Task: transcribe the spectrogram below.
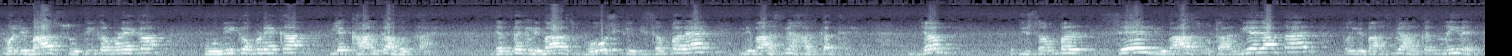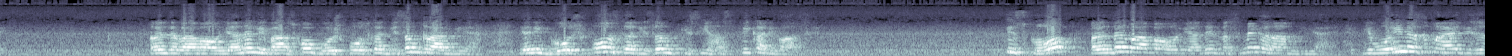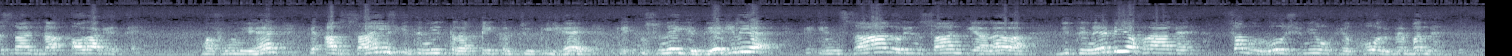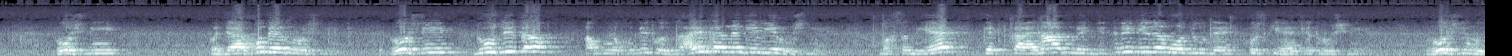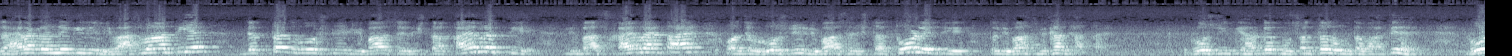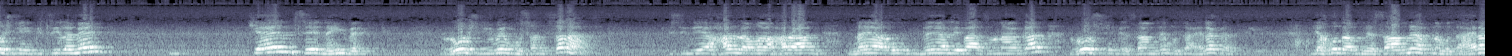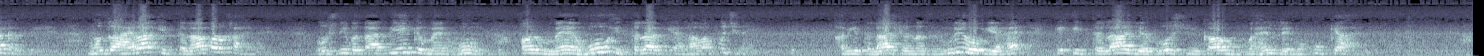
وہ لباس سوتی کپڑے کا اونی کپڑے کا یا کھان کا ہوتا ہے۔ جب تک لباس گوشت کے جسم پر ہے، لباس میں حرکت ہے۔ جب جسم پر سے لباس اتار دیا جاتا ہے، تو لباس میں حرکت نہیں رہتی۔ بابا اولیاء نے لباس کو گوشت پوش کا جسم قرار دیا ہے یعنی گوشت پوش کا جسم کسی ہستی کا لباس ہے۔ اس کو پرندر بابا اولیاء نے نسمے کا نام دیا ہے۔ یہ وہی نسمہ ہے جسے سائنسداں اور کہتے ہیں۔ مفہوم یہ ہے کہ اب سائنس اتنی ترقی کر چکی ہے کہ اس نے یہ دیکھ لیا ہے کہ انسان اور انسان کے علاوہ جتنے بھی افراد ہیں، سب روشنیوں کے کھول میں بند ہیں۔ روشنی بجائے خود ایک روشنی۔ روشنی دوسری طرف اپنی خودی کو ظاہر کرنے کے لیے روشنی ہے۔ مقصد یہ ہے کہ کائنات میں جتنی چیزیں موجود ہیں، اس کی حیثیت روشنی ہے۔ روشنی مظاہرہ کرنے کے لیے لباس بناتی ہے۔ جب تک روشنی لباس سے رشتہ قائم رکھتی ہے، لباس قائم رہتا ہے اور جب روشنی لباس سے رشتہ توڑ لیتی ہے، تو لباس بکھر جاتا ہے۔ روشنی کی حرکت مسلسل اور متبادر ہے۔ روشنی کسی لمحے چین سے نہیں بیٹھتی روشنی میں مسلسل آتی اس لیے ہر لمحہ، ہر آن نیا روپ، نیا لباس بنا کر روشنی کے سامنے مظاہرہ کرتی ہے۔ یا خود اپنے سامنے اپنا مظاہرہ کرتی ہے۔ مظاہرہ اطلاع پر قائم ہے۔ روشنی بتاتی ہے کہ میں ہوں اور میں ہوں اطلاع کے علاوہ کچھ نہیں۔ اب یہ تلاش کرنا ضروری ہو گیا ہے کہ اطلاع یا روشنی کا محل وقوع کیا ہے۔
